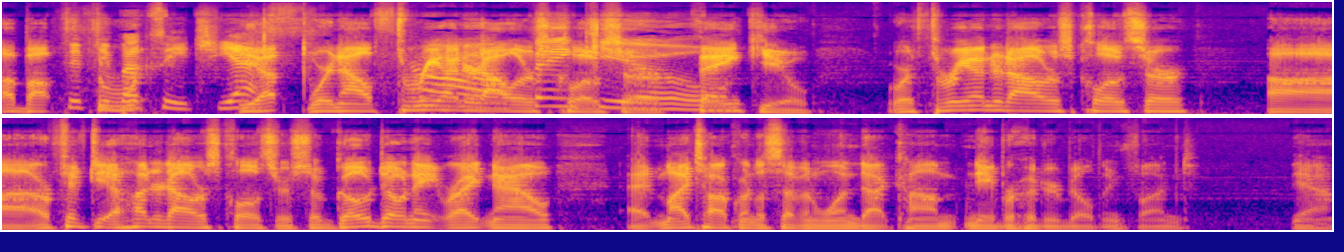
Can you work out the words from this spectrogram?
about 50 bucks each, yes. Yep, we're now three hundred dollars Oh, closer. you. Thank you. We're three hundred dollars closer, uh, or fifty, hundred dollars closer. So go donate right now at mytalk1071.com neighborhood rebuilding fund. Yeah,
